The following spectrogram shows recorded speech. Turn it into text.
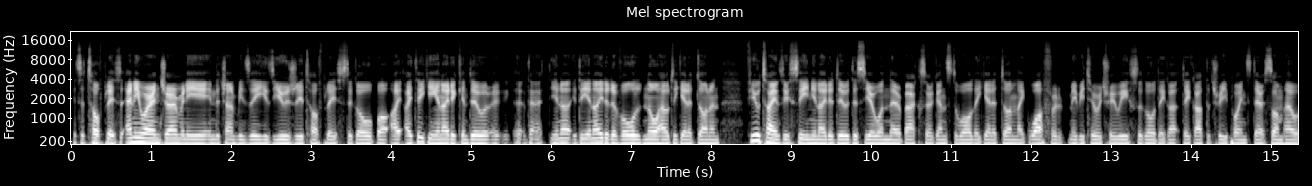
It's a tough place. Anywhere in Germany in the Champions League is usually a tough place to go. But I, I think United can do it. Uh, uh, You know, the United of old know how to get it done. And a few times we've seen United do it this year when their backs are against the wall. They get it done. Like Watford, maybe two or three weeks ago, they got they got the three points there somehow.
